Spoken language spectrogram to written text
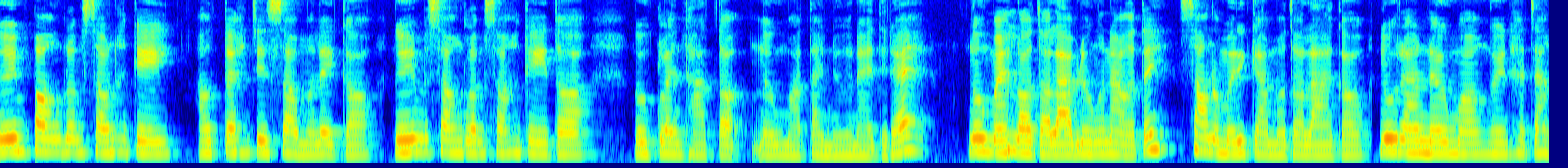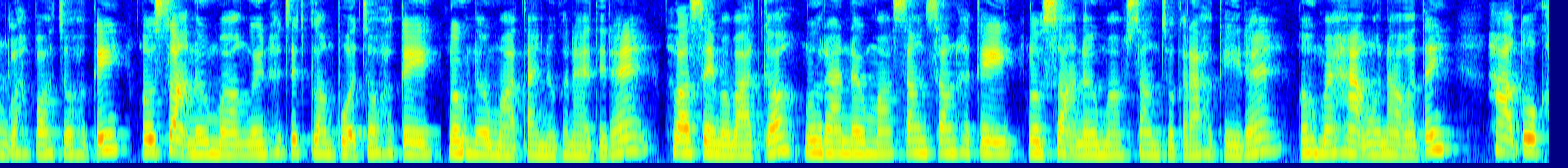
ងេមប៉ងក្លំសនហគេអត់តះជាសោម៉ាឡេកងេមសងក្លំសនហគេតងក្លែងថាតនៅមកតៃនៅកណែទីរ៉េ ងម៉ែឡតឡាបដងណៅតេសោនអមេរិកាមកតឡាកោងរ៉ានៅមកងឿនហចាំងក្លះបោចុហកេងសក់នៅមកងឿនហចិត្តក្លំពួកចុហកេងនៅមកតៃនៅកណែទេរ៉ឡសេមកបាតកោងរ៉ានៅមកសោនសោនហកេងសក់នៅមកសោនចុក្រៅហកេរ៉ងម៉ែហាក់ងណៅតេហាក់តួខ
